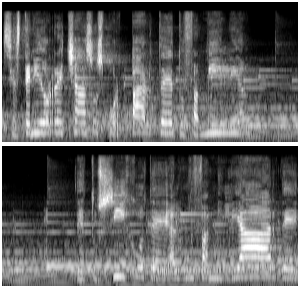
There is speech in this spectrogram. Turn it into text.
Si has tenido rechazos por parte de tu familia, de tus hijos, de algún familiar, de,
